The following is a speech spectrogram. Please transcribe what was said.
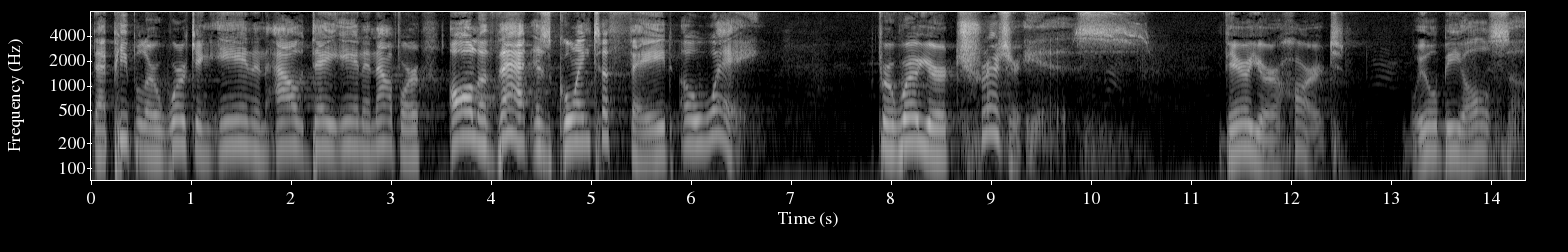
that people are working in and out, day in and out for, all of that is going to fade away. For where your treasure is, there your heart will be also.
